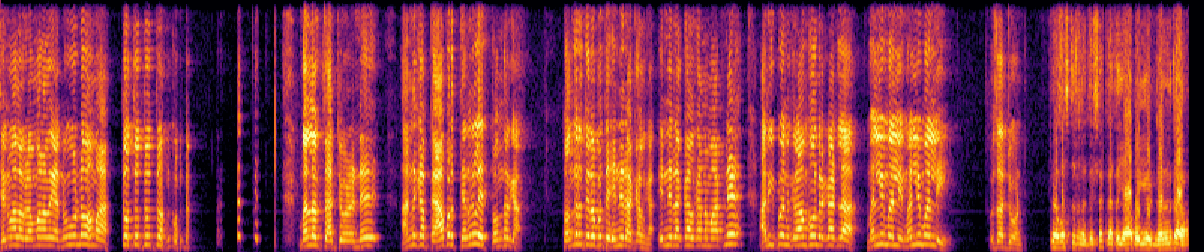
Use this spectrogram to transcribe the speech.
సినిమాలో బ్రహ్మానంద గారు నువ్వు ఉన్నావమ్మా తొత్తు తొత్తు అనుకుంటా. మళ్ళీ ఒకసారి చూడండి. అన్నగా పేపర్ తిరగలేదు తొందరగా. తొందర తిరగకపోతే ఎన్ని రకాలుగా? ఎన్ని రకాలుగా అన్న మాటనే అరిగిపోయిన గ్రామ్ ఫోన్ రికార్డులా. మళ్ళీ మళ్ళీ మళ్ళీ మళ్ళీ. ఒకసారి చూడండి. వ్యవస్థను అధ్యక్ష గత యాభై ఏడు నెలలుగా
